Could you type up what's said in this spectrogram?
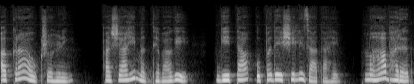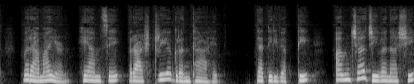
अकरा औक्षोहिणी अशाही मध्यभागी गीता उपदेशिली जात आहे. महाभारत व रामायण हे आमचे राष्ट्रीय ग्रंथ आहेत. त्यातील व्यक्ती आमच्या जीवनाशी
